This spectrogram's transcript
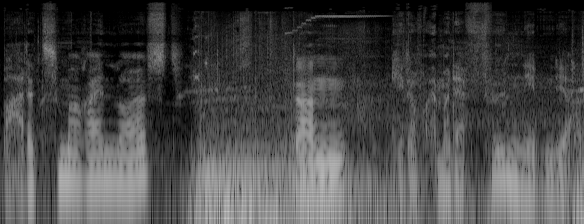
Badezimmer reinläufst, dann geht auf einmal der Föhn neben dir an.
